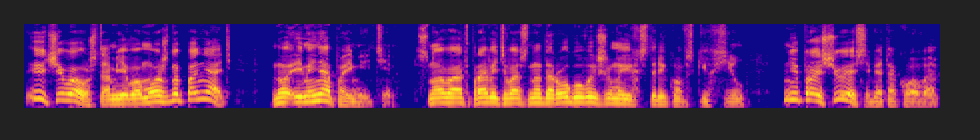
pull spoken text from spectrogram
И чего уж там его можно понять. Но и меня поймите. Снова отправить вас на дорогу выше моих стариковских сил. Не прощу я себе такого.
